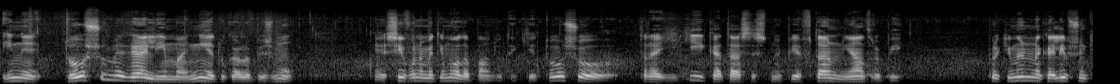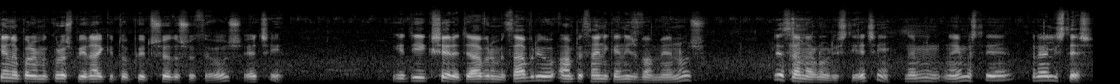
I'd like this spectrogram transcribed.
είναι τόσο μεγάλη η μανία του καλοπισμού ε, σύμφωνα με τη μόδα πάντοτε και τόσο τραγική η κατάσταση στην οποία φτάνουν οι άνθρωποι προκειμένου να καλύψουν και ένα παραμικρό σπυράκι το οποίο τους έδωσε ο Θεός, έτσι. Γιατί ξέρετε αύριο μεθαύριο αν πεθάνει κανείς βαμμένος δεν θα αναγνωριστεί έτσι, να, μην, να είμαστε ρεαλιστές.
